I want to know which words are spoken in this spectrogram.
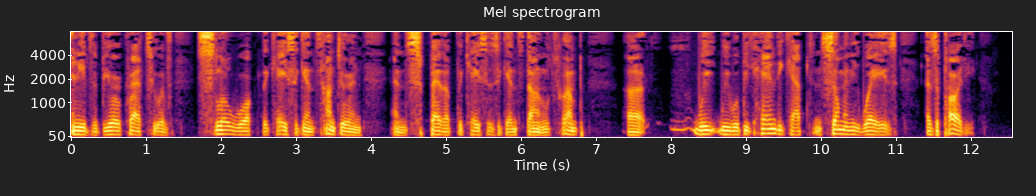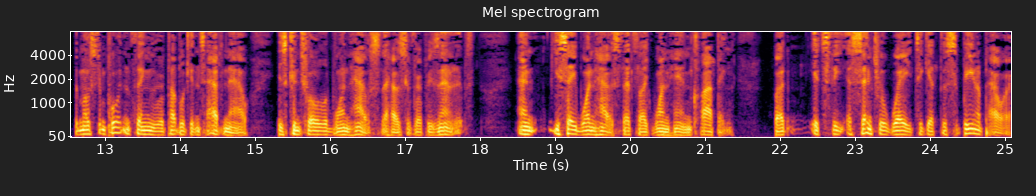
any of the bureaucrats who have slow walked the case against Hunter and, and sped up the cases against Donald Trump. Uh, we we will be handicapped in so many ways as a party. The most important thing the Republicans have now is control of one house, the House of Representatives. And you say one house, that's like one hand clapping. But it's the essential way to get the subpoena power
